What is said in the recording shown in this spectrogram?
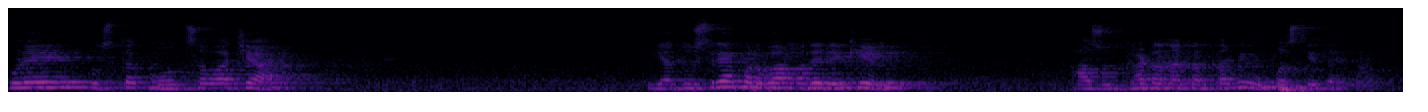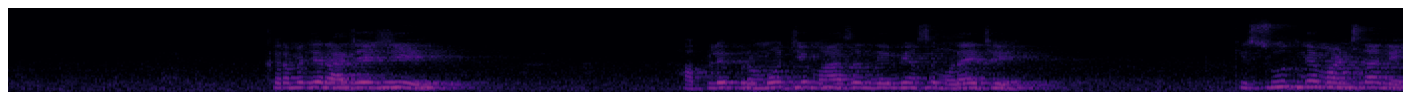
पुणे पुस्तक महोत्सवाच्या या दुसऱ्या पर्वामध्ये देखील आज उद्घाटनाकरता मी उपस्थित आहे. खरं म्हणजे राजेशजी आपले प्रमोदजी महाजन नेहमी असं म्हणायचे की सुज्ञ माणसाने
